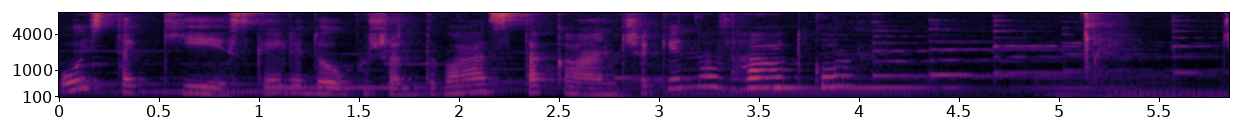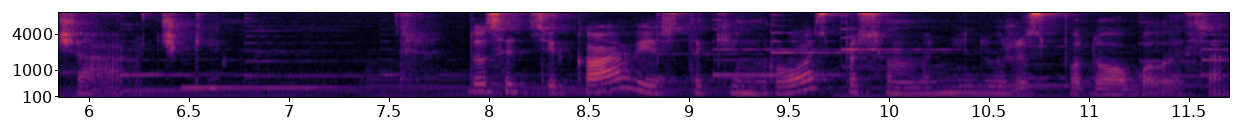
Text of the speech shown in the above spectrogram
Ось такі скелі довбуша, два стаканчики на згадку, чарочки. Досить цікаві, з таким розписом мені дуже сподобалися.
